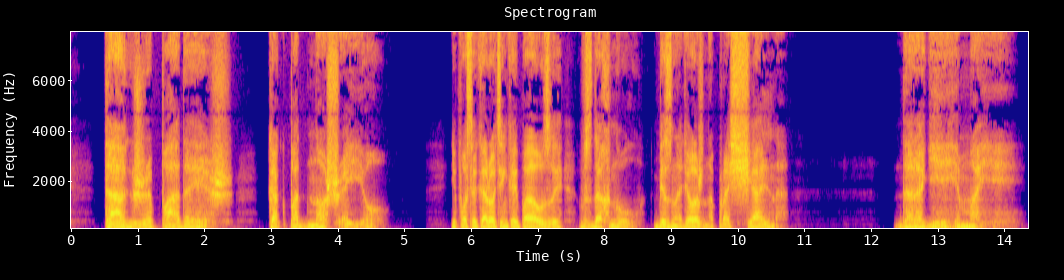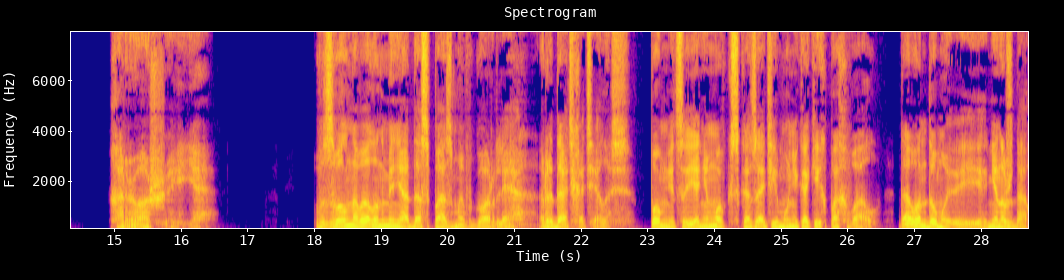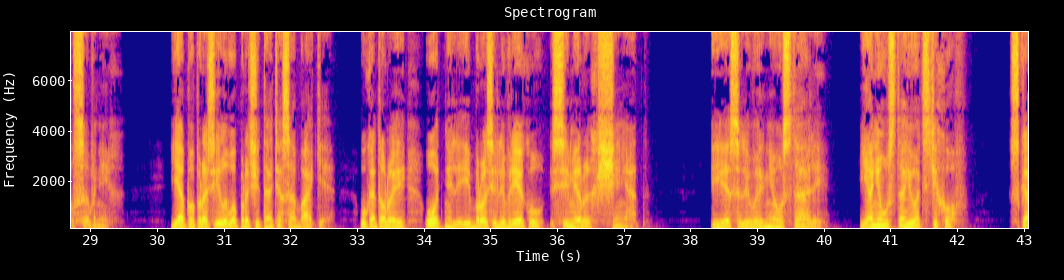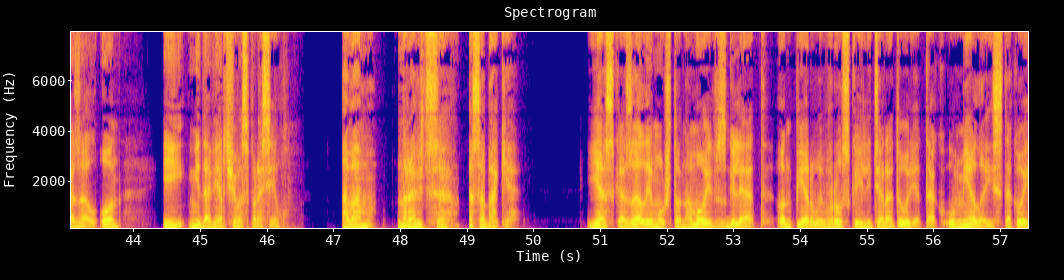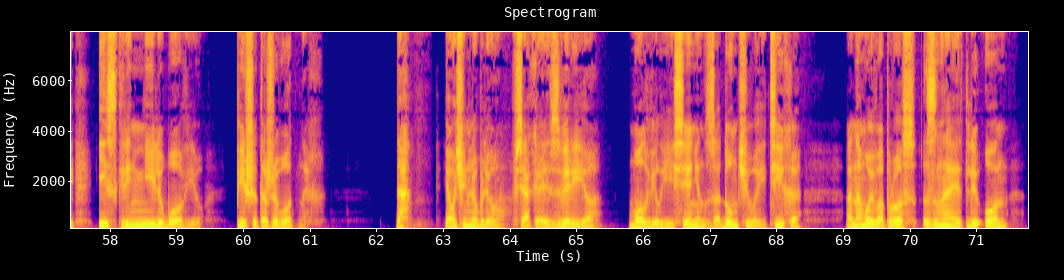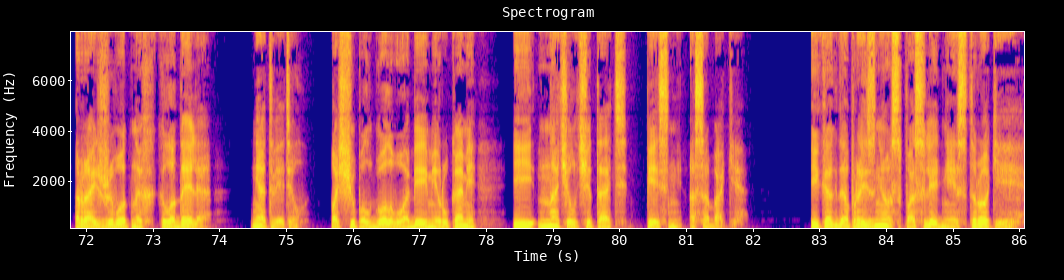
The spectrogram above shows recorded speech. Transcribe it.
так же падаешь, как под ношею?» И после коротенькой паузы вздохнул, безнадежно, прощально. «Дорогие мои, хорошие!» Взволновал он меня до спазмы в горле, рыдать хотелось. Помнится, я не мог сказать ему никаких похвал. Да он, думаю, и не нуждался в них. Я попросил его прочитать о собаке, у которой отняли и бросили в реку семерых щенят. «Если вы не устали, я не устаю от стихов», — сказал он и недоверчиво спросил. «А вам нравится о собаке?» Я сказал ему, что, на мой взгляд, он первый в русской литературе так умело и с такой искренней любовью пишет о животных. «Да, я очень люблю всякое зверье», — молвил Есенин задумчиво и тихо, а на мой вопрос, знает ли он рай животных Клоделя, не ответил, пощупал голову обеими руками и начал читать песнь о собаке. И когда произнес последние строки,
